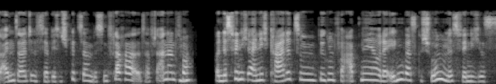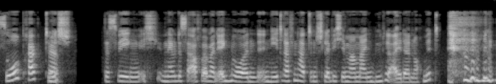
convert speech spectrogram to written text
der einen Seite ist es ja ein bisschen spitzer, ein bisschen flacher als auf der anderen Form. Mhm. Und das finde ich eigentlich gerade zum Bügeln von Abnäher oder irgendwas Geschwungenes, finde ich es so praktisch. Ja. Deswegen, ich nehme das auch, wenn man irgendwo ein Nähtreffen hat, dann schleppe ich immer meinen Bügelei da noch mit.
